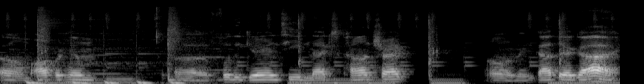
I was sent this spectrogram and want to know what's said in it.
um, offered him a fully guaranteed max contract, um, and got their guy.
